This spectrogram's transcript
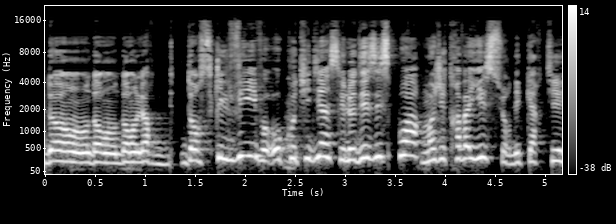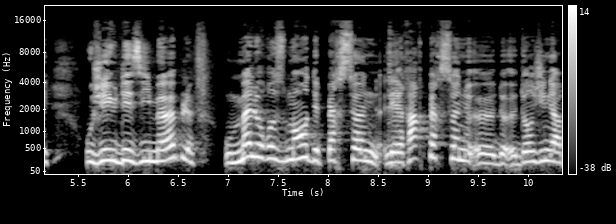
dans, dans, dans, leur, dans ce qu'ils vivent au quotidien. C'est le désespoir. Moi, j'ai travaillé sur des quartiers où j'ai eu des immeubles où malheureusement des personnes, les rares personnes euh, d'origine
